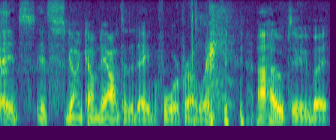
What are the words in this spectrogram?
It's it's going to come down to the day before, probably. I hope to, but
